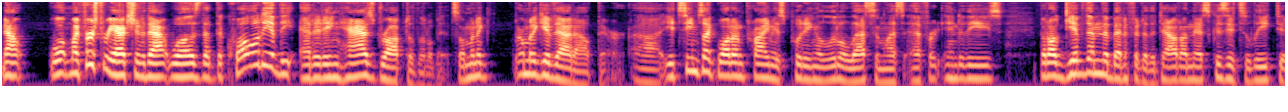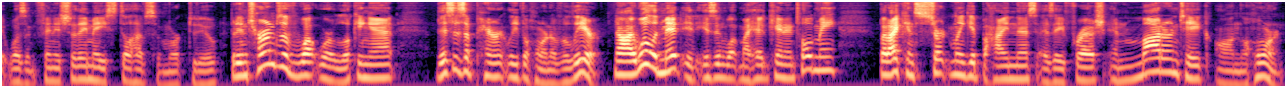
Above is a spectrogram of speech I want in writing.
Now, well, my first reaction to that was that the quality of the editing has dropped a little bit. So I'm gonna I'm gonna give that out there. Uh, it seems like Wadon Prime is putting a little less and less effort into these, but I'll give them the benefit of the doubt on this because it's leaked, it wasn't finished, so they may still have some work to do. But in terms of what we're looking at, this is apparently the Horn of Valere. Now, I will admit it isn't what my headcanon told me, but I can certainly get behind this as a fresh and modern take on the horn.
